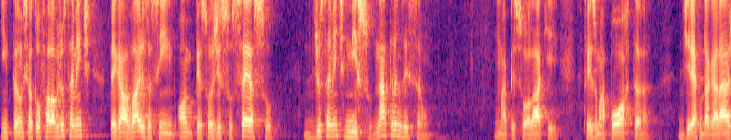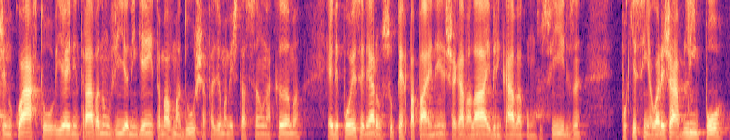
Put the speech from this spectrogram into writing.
Então esse autor falava justamente, pegava vários assim, pessoas de sucesso, justamente nisso, na transição. Uma pessoa lá que fez uma porta direto da garagem no quarto e aí ele entrava, não via ninguém, tomava uma ducha, fazia uma meditação na cama. E depois ele era o super papai, né? chegava lá e brincava com os filhos, né? Porque assim, agora ele já limpou.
